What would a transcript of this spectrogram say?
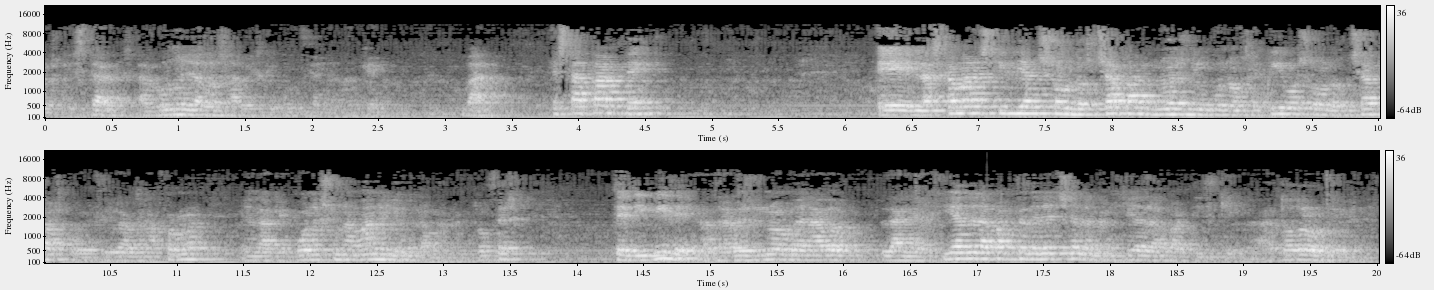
los cristales. Algunos ya lo sabéis que funcionan, aunque Vale. Esta parte eh, las cámaras Kilian son dos chapas, no es ningún objetivo, son dos chapas, por decirlo de alguna forma, en la que pones una mano y otra mano. Entonces, te divide a través de un ordenador la energía de la parte derecha y la energía de la parte izquierda, a todos los niveles.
